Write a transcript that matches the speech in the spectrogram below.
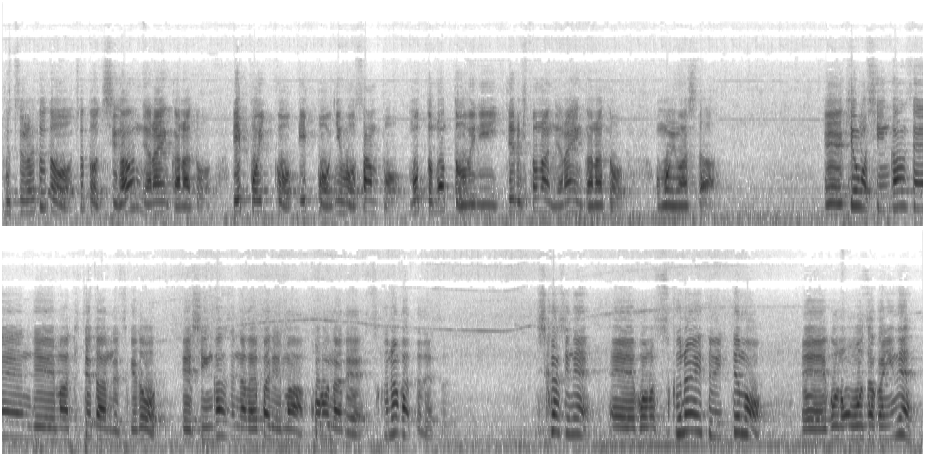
ー、普通の人とちょっと違うんじゃないかなと。一歩一歩一歩二歩三歩もっともっと上に行ってる人なんじゃないかなと思いました、えー、今日も新幹線で、まあ、来てたんですけど、え新幹線の中やっぱり、まあ、コロナで少なかったです。しかしね、えこの少ないといっても、えこの大阪にね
